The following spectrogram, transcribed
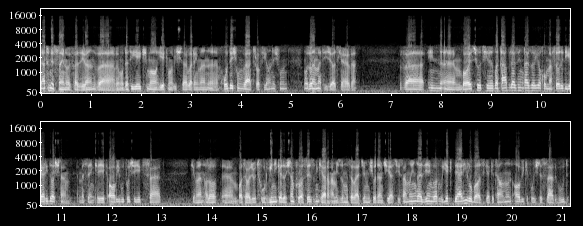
نتونستن اینو بپذیرن و به مدت یک ماه یک ماه بیشتر برای من خودشون و اطرافیانشون مزاحمت ایجاد کردن. و این باعث شد که قبل از این قضایی خب مسائل دیگری داشتم مثل اینکه یک آبی بود پشت یک سد که من حالا با توجه به توربینی که داشتم process می‌کردم همیشه متوجه می‌شدم چی از چیز اما این قضیه انگار یک دری رو باز کرد که تمام آبی که پشت سد بود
